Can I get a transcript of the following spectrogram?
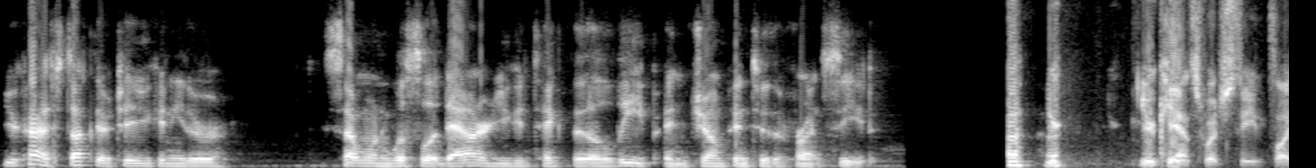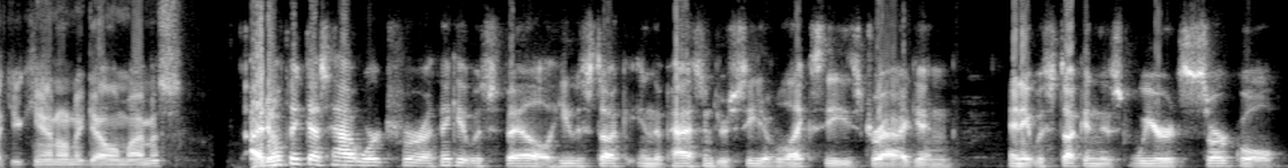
you're kind of stuck there till you can either someone whistle it down or you can take the leap and jump into the front seat. You can't switch seats like you can on a Gallimimus. I don't think that's how it worked for. I think it was Fell. He was stuck in the passenger seat of Lexi's dragon, and it was stuck in this weird circle.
